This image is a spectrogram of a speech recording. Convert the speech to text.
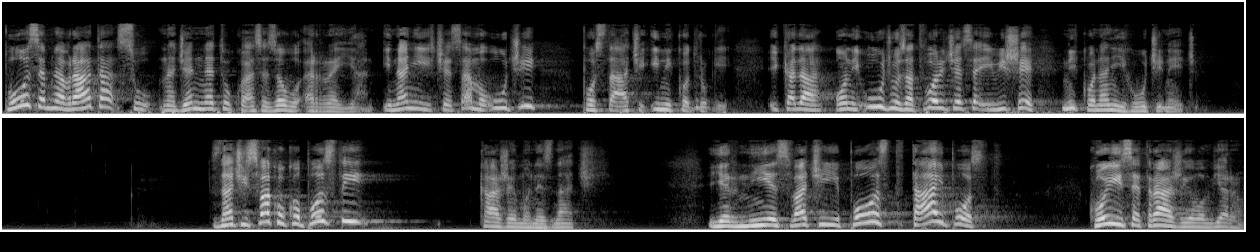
Posebna vrata su na džennetu koja se zovu Ar-Rayyan. I na njih će samo ući postači i niko drugi. I kada oni uđu, zatvorit će se i više niko na njih ući neće. Znači svako ko posti, kažemo ne znači. Jer nije svačiji post taj post koji se traži ovom vjerom.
